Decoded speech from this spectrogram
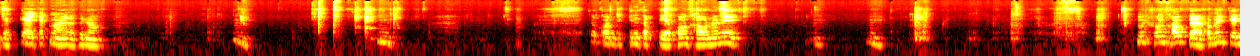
อยากแก้จักหน่อยละพี่น้องเจ้าก่อนจะกินตะเปียกของเขานะนี่ไม่ชวนเขาแก่ก็ไม่กิน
